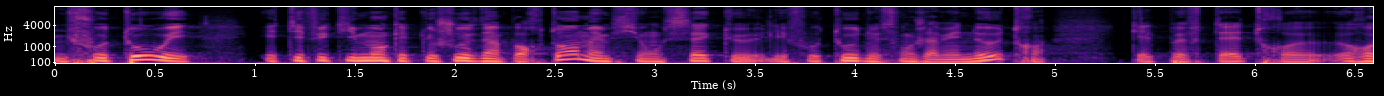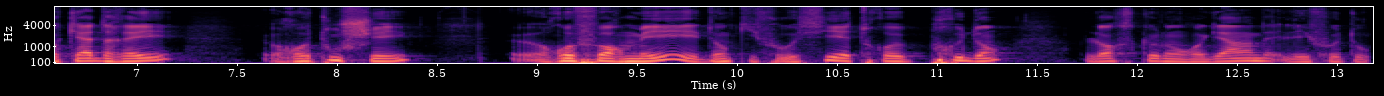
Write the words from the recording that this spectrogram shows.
Une photo est, effectivement quelque chose d'important, même si on sait que les photos ne sont jamais neutres, qu'elles peuvent être euh, recadrées, retouchées, euh, reformées, et donc il faut aussi être prudent lorsque l'on regarde les photos.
